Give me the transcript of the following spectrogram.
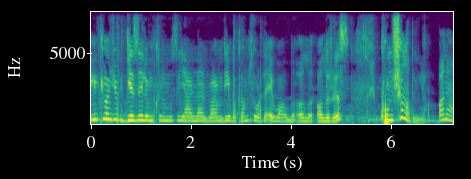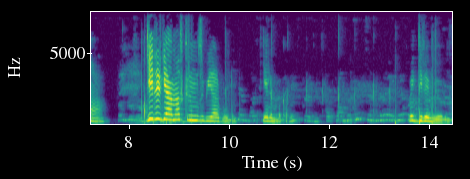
ilk önce bir gezelim kırmızı yerler var mı diye bakalım. Sonra da ev al, al- alırız. Konuşamadım ya. Ana. Gelir gelmez kırmızı bir yer buldum. Gelin bakalım. Ve giremiyorum.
